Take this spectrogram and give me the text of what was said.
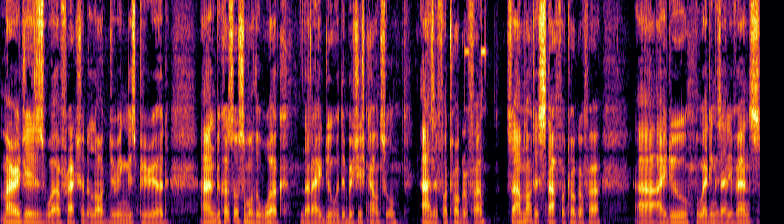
marriages were fractured a lot during this period. And because of some of the work that I do with the British Council as a photographer, so I'm not a staff photographer, uh, I do weddings and events,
